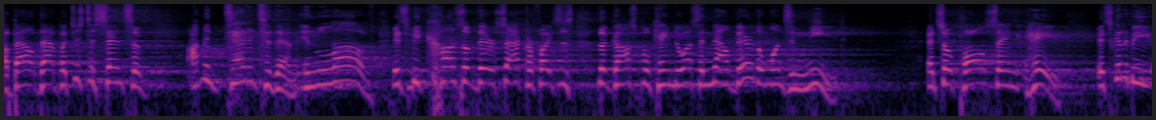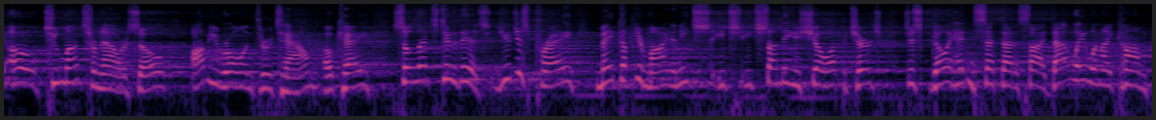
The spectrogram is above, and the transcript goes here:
about that, but just a sense of I'm indebted to them in love. It's because of their sacrifices the gospel came to us, and now they're the ones in need. And so Paul's saying, hey, it's going to be, oh, two months from now or so, I'll be rolling through town, okay? So let's do this. You just pray, make up your mind, and each, each, each Sunday you show up at church, just go ahead and set that aside. That way, when I come,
